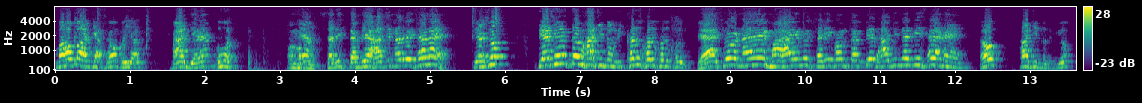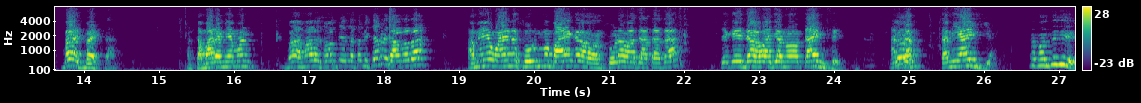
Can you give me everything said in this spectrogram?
માહો બહાર જ્યાં છે હો ભાઈ યાર બહાર ગયા? ઓય આમ શરીર તબિયત હાજી નરવે છે ને? પેસો પેસો એકદમ હાજી નવરી ખરું ખરું ખરું ખરું. ભેંસો નહીં મહા એનું શરીર આમ તબિયત હાજી નરવી છે ને? હો હાજી નવરી હો. બસ બસ અને તમારા મહેમાન? બા અમારે શોખ એટલે તમે ચમડે જાતા હતા? અમે વાયના શોરૂમમાં બાઇક છોડાવવા જતા હતા. તે કે દસ વાગ્યાનો ટાઈમ છે. તમ- તમે આવી ગયા. એ કોંતીજી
